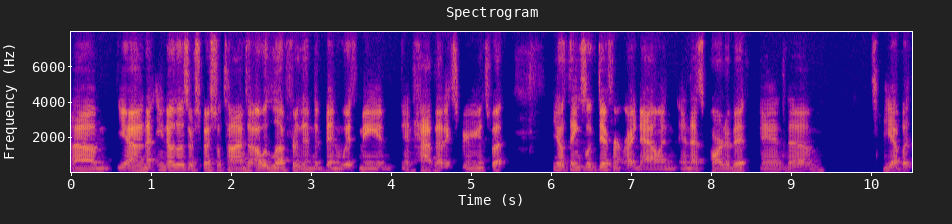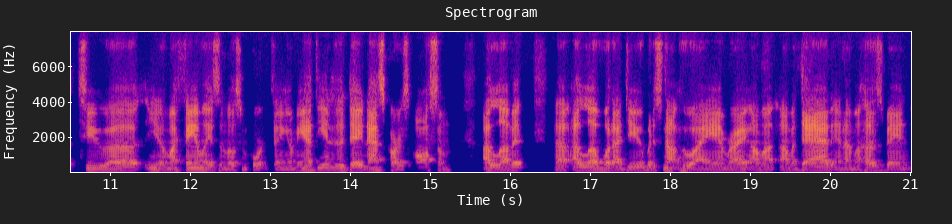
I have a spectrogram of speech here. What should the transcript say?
um, yeah and that, you know those are special times i would love for them to been with me and and have that experience but you know things look different right now and and that's part of it and um, yeah, but to uh, you know, my family is the most important thing. I mean, at the end of the day, NASCAR is awesome. I love it. Uh, I love what I do, but it's not who I am, right? I'm a I'm a dad and I'm a husband,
